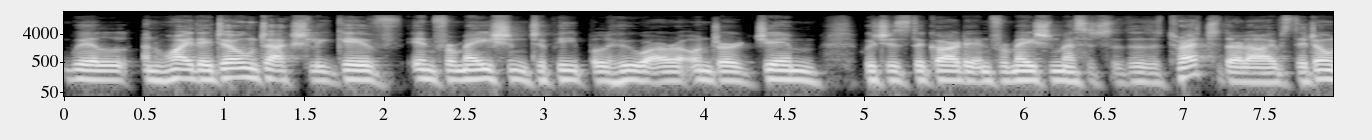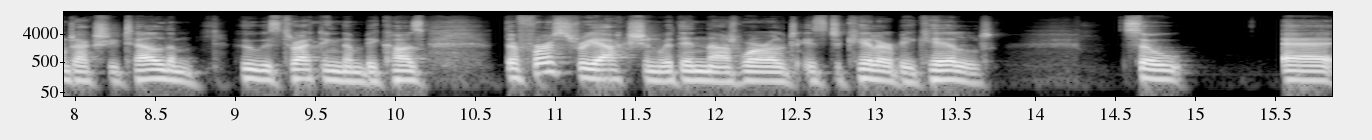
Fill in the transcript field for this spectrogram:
will and why they don't actually give information to people who are under GIM, which is the Garda information message that there's a threat to their lives. They don't actually tell them who is threatening them because their first reaction within that world is to kill or be killed. So uh,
